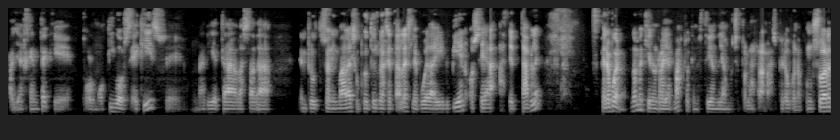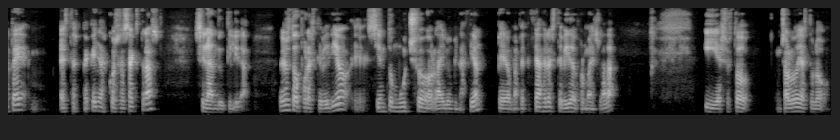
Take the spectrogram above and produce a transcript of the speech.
haya gente que por motivos X, eh, una dieta basada en productos animales o productos vegetales le pueda ir bien o sea aceptable. Pero bueno, no me quiero enrollar más porque me estoy yendo ya mucho por las ramas. Pero bueno, con suerte, estas pequeñas cosas extras serán de utilidad. Eso es todo por este vídeo. Eh, siento mucho la iluminación, pero me apetece hacer este vídeo de forma aislada. Y eso es todo. Un saludo y hasta luego.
